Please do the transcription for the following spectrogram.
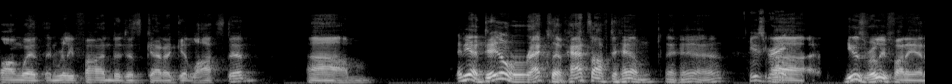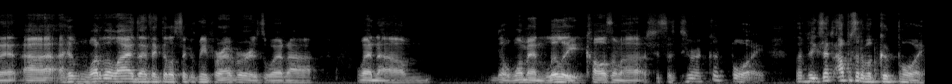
along with, and really fun to just kind of get lost in. Um, and yeah, Daniel Radcliffe. Hats off to him. He was great. Uh, he was really funny in it. Uh, one of the lines I think that'll stick with me forever is when uh, when um, the woman Lily calls him a. She says, "You're a good boy." I'm the exact opposite of a good boy.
